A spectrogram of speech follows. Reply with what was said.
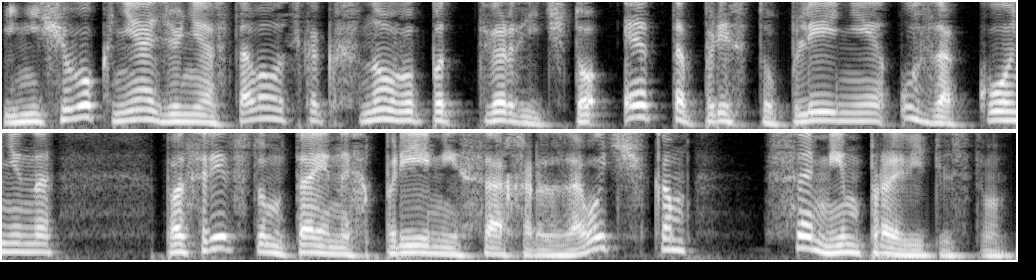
И ничего князю не оставалось, как снова подтвердить, что это преступление узаконено посредством тайных премий сахарозаводчикам самим правительством.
